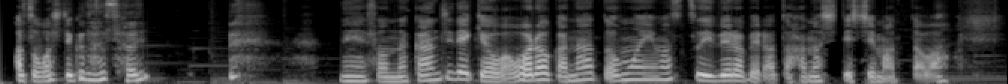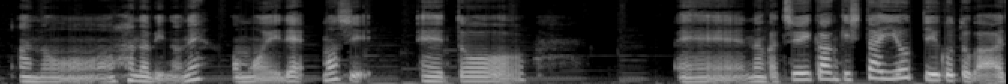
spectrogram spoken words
遊ばしてくださいねそんな感じで今日は終わろうかなと思います。ついベラベラと話してしまったわ。あのー、花火のね、思い出。もし、えっ、ー、と、えー、なんか注意喚起したいよっていうことがあっ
